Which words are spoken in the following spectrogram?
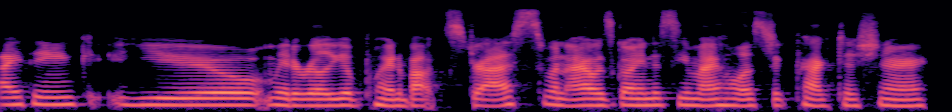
I think you made a really good point about stress. When I was going to see my holistic practitioner,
